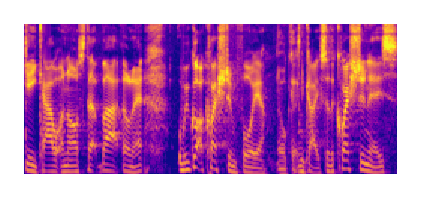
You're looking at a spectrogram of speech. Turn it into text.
geek out and I'll step back on it, we've got a question for you. Okay. Okay. So the question is.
